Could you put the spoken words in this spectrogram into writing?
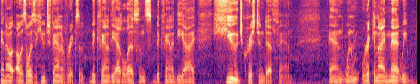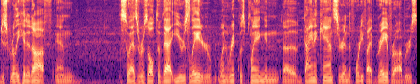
and I, I was always a huge fan of Rick's. A big fan of the Adolescents, big fan of Di, huge Christian Death fan. And when Rick and I met, we just really hit it off, and so as a result of that, years later, when Rick was playing in uh, of Cancer and the 45 Grave Robbers,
